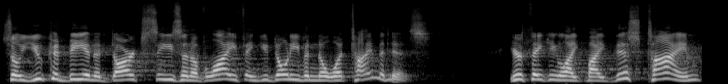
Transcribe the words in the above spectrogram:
So you could be in a dark season of life and you don't even know what time it is. You're thinking, like, by this time,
